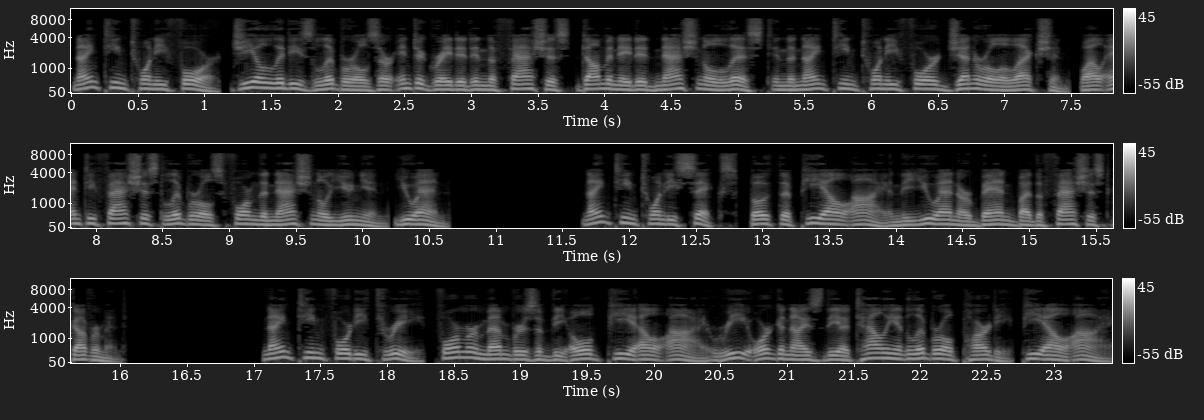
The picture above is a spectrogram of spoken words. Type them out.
1924, Giolitti's Liberals are integrated in the fascist-dominated National List in the 1924 general election, while anti-fascist liberals form the National Union UN. 1926, both the PLI and the UN are banned by the fascist government. 1943, former members of the old PLI re-organize the Italian Liberal Party PLI.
